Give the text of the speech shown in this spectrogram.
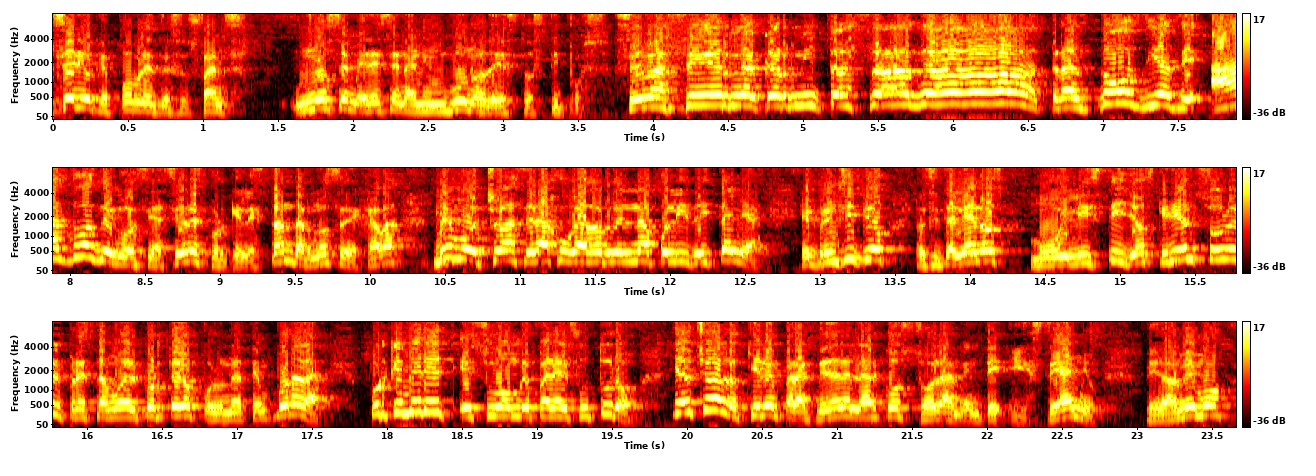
serio que pobres de sus fans no se merecen a ninguno de estos tipos. Se va a hacer la carnita asada. Tras dos días de arduas negociaciones porque el estándar no se dejaba, Memo Ochoa será jugador del Napoli de Italia. En principio, los italianos, muy listillos, querían solo el préstamo del portero por una temporada, porque Meret es su hombre para el futuro, y a Ochoa lo quieren para cuidar el arco solamente este año. Pero a Memo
